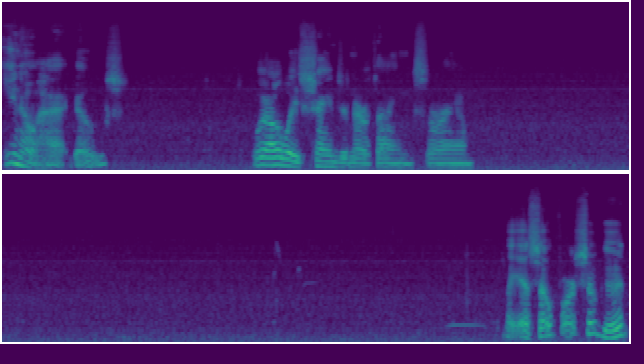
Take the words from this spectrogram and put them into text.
you know how it goes. We're always changing our things around. But yeah, so far so good.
